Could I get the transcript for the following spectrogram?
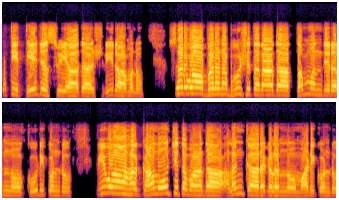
ಅತಿ ತೇಜಸ್ವಿಯಾದ ಶ್ರೀರಾಮನು ಸರ್ವಾಭರಣ ಭೂಷಿತರಾದ ತಮ್ಮಂದಿರನ್ನು ಕೂಡಿಕೊಂಡು ವಿವಾಹ ಕಾಲೋಚಿತವಾದ ಅಲಂಕಾರಗಳನ್ನು ಮಾಡಿಕೊಂಡು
